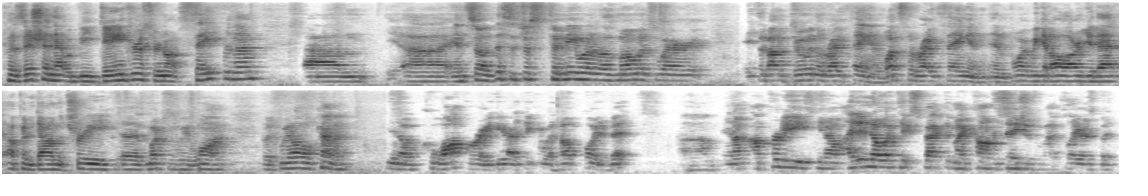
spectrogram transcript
position that would be dangerous or not safe for them. Um, uh, and so this is just to me one of those moments where it's about doing the right thing and what's the right thing and, and boy we could all argue that up and down the tree as much as we want but if we all kind of you know cooperate here i think it would help quite a bit um, and I'm, I'm pretty you know i didn't know what to expect in my conversations with my players but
